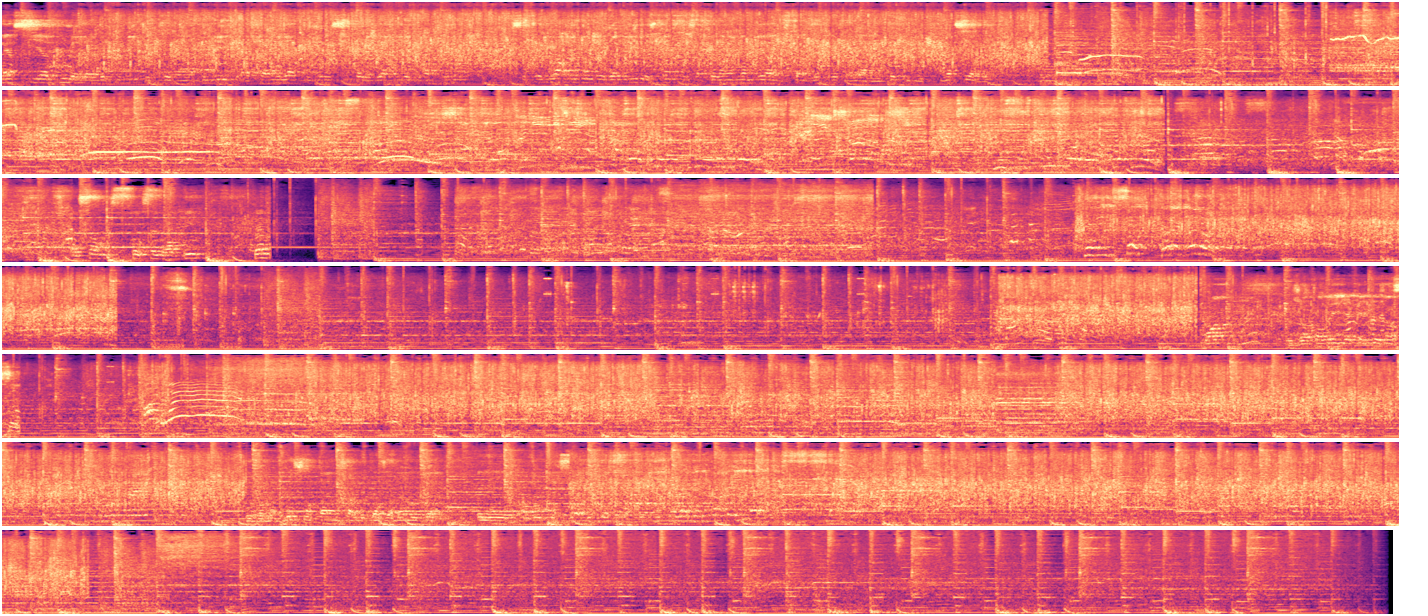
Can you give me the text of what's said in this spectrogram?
Merci à vous, le, le public, est un public formidable que j'ai aussi pour le dernier Grand Prix. C'était noir le monde aujourd'hui et je pense que ça peut vraiment manquer à l'histoire de pour avoir un peu public. Merci à vous. ce soltar no palco do casamento. Eu eh, vou ter só de pessoa que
